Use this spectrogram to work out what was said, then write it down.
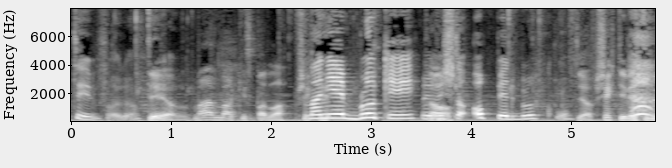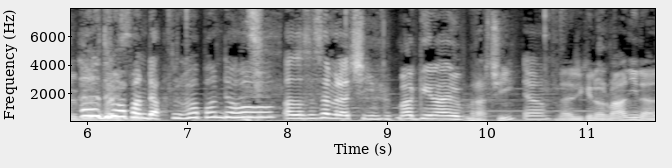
Ty vogo. Ty jo, má Maki spadla. Všechny, Maně bloky, mi No. vyšlo opět bloků. Jo, všechny ty věci by byly Ale druhá panda, druhá panda. A zase se mračí. Magina je mračí? Jo, Ne, díky normální ne.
